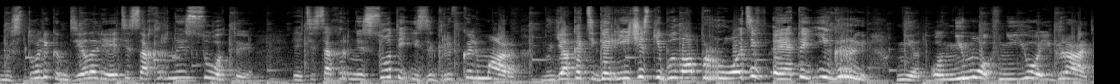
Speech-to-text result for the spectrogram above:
Мы с Толиком делали эти сахарные соты. Эти сахарные соты из игры в кальмара. Но я категорически была против этой игры. Нет, он не мог в нее играть.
